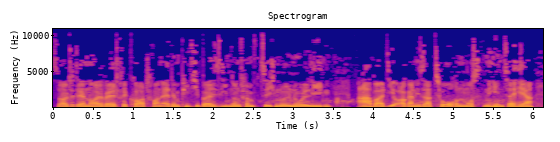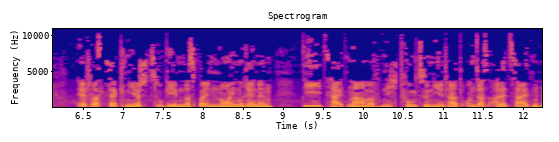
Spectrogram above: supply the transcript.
sollte der neue Weltrekord von Adam Peaty bei 57.00 liegen. Aber die Organisatoren mussten hinterher etwas zerknirscht zugeben, dass bei neun Rennen die Zeitnahme nicht funktioniert hat und dass alle Zeiten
